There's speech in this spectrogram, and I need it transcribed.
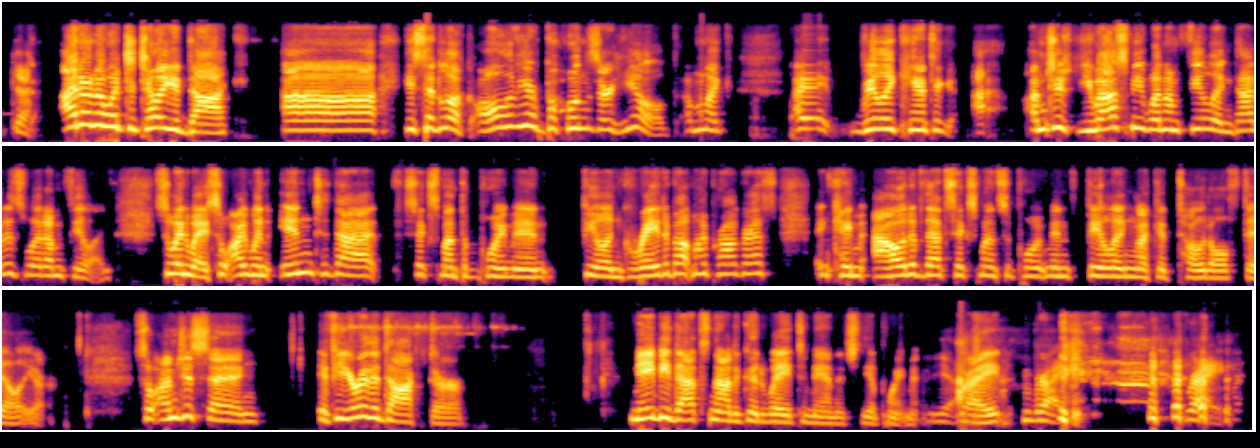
Yeah. I don't know what to tell you, Doc. Uh, he said, Look, all of your bones are healed. I'm like, I really can't. I, I'm just, you asked me what I'm feeling. That is what I'm feeling. So, anyway, so I went into that six month appointment feeling great about my progress and came out of that six months appointment feeling like a total failure. So, I'm just saying, if you're the doctor, maybe that's not a good way to manage the appointment. Yeah. Right. Right. right.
